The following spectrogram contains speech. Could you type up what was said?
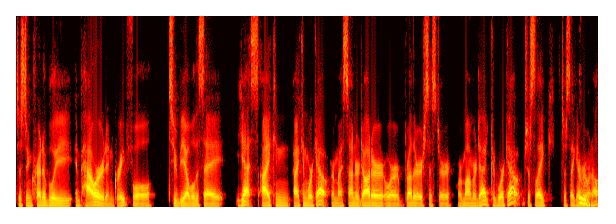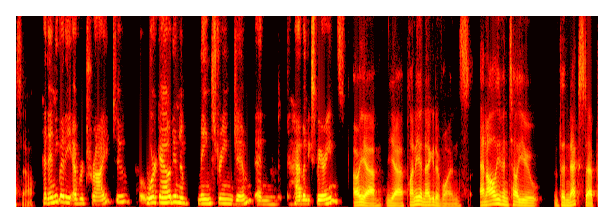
just incredibly empowered and grateful to be able to say yes i can i can work out or my son or daughter or brother or sister or mom or dad could work out just like just like mm-hmm. everyone else now. Had anybody ever tried to work out in a mainstream gym and have an experience? Oh yeah yeah plenty of negative ones and i'll even tell you the next step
